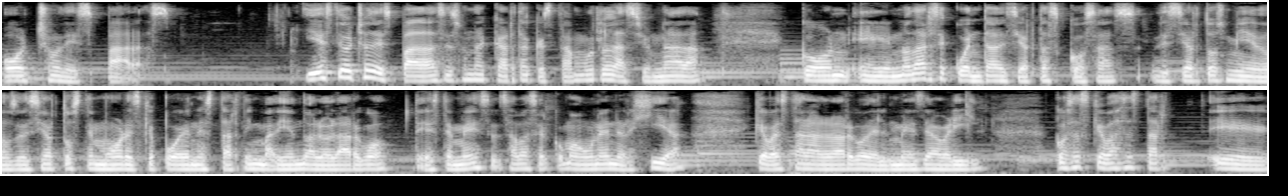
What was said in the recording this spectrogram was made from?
8 de espadas. Y este 8 de espadas es una carta que está muy relacionada con eh, no darse cuenta de ciertas cosas, de ciertos miedos, de ciertos temores que pueden estarte invadiendo a lo largo de este mes. Esa va a ser como una energía que va a estar a lo largo del mes de abril. Cosas que vas a estar eh,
